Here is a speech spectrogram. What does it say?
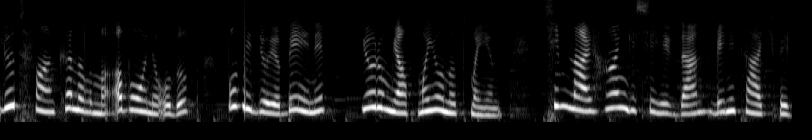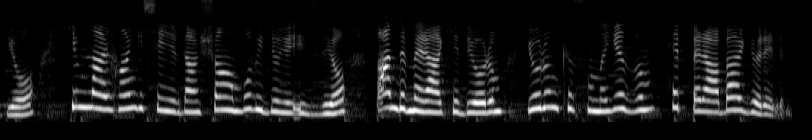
lütfen kanalıma abone olup bu videoyu beğenip yorum yapmayı unutmayın. Kimler hangi şehirden beni takip ediyor? Kimler hangi şehirden şu an bu videoyu izliyor? Ben de merak ediyorum. Yorum kısmına yazın, hep beraber görelim.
